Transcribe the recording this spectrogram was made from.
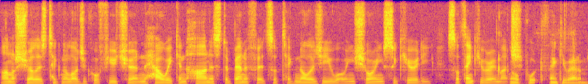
on Australia's technological future and how we can harness the benefits of technology while ensuring security. So thank you very much. Well put. Thank you, Adam.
